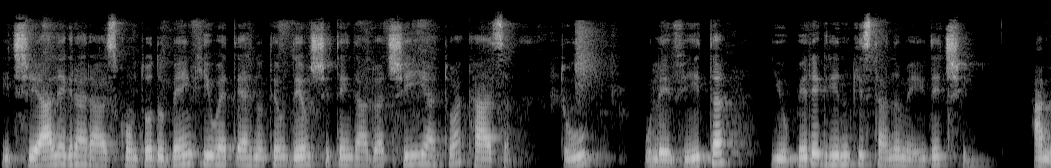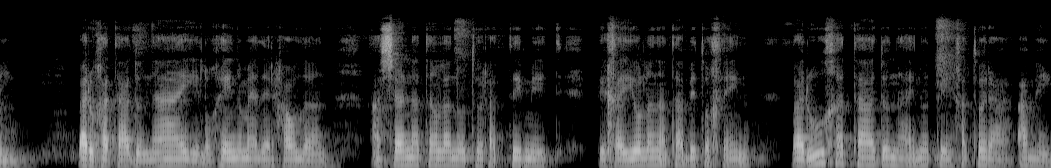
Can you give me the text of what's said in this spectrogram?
e te alegrarás com todo o bem que o Eterno teu Deus te tem dado a ti e à tua casa, tu, o levita e o peregrino que está no meio de ti. Amém. Baruch atah Adonai Eloheinu melech haolam, asher natan lanu Torah temet, Amém.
